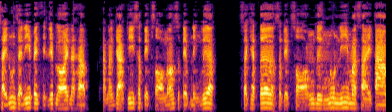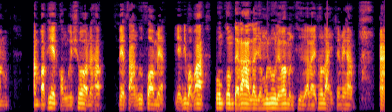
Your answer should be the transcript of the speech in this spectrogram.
ใส่นู่นใส่นี่ไปเสร็จเรียบร้อยนะครับหลังจากที่สเต็ปสองเนาะสเต็ปหนึ่งเลือกสแคตเตอร์สเต็ปสองดึงนู่นนี่มาใส่ตามตามประเภทของวิชวลนะครับสเต็ปสามคือฟอร์แมตอย่างที่บอกว่าวงกลมแต่ละอันเรายังไม่รู้เลยว่ามันคืออะไรเท่าไหร่ใช่ไหมครับ อะ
